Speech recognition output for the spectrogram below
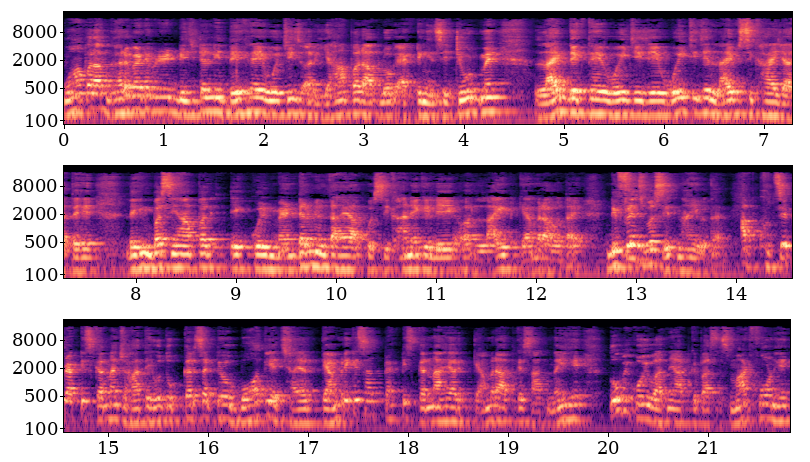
वहाँ पर आप घर बैठे बैठे डिजिटली देख रहे हैं वो चीज़ और यहाँ पर आप लोग एक्टिंग इंस्टीट्यूट में लाइव देखते हैं वही चीज़ें वही चीज़ें लाइव सिखाए जाते हैं। लेकिन बस यहाँ पर एक कोई मेंटर मिलता है आपको सिखाने के लिए और लाइट कैमरा होता है। डिफरेंस बस इतना ही होता है। आप खुद से प्रैक्टिस करना चाहते हो तो कर सकते हो, बहुत ही अच्छा है। कैमरे के साथ प्रैक्टिस करना है और कैमरा आपके साथ नहीं है तो भी कोई बात नहीं, आपके पास स्मार्टफ़ोन है।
